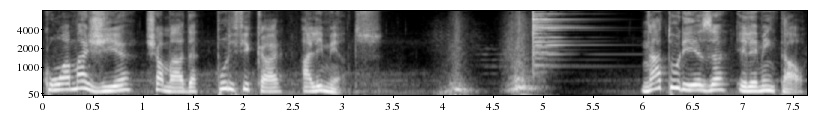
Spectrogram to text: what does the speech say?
com a magia chamada purificar alimentos. Natureza elemental.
